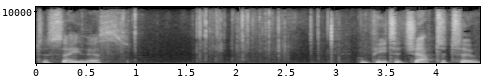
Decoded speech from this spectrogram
to say this. From Peter chapter 2,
